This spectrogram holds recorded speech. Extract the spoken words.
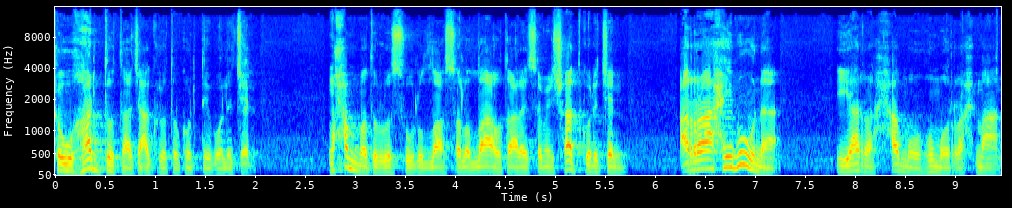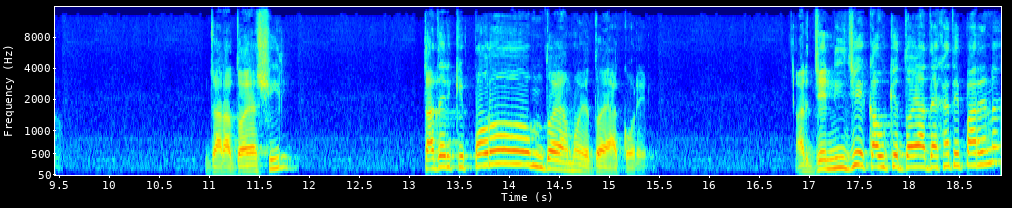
সৌহার্দ্যতা জাগ্রত করতে বলেছেন। মোহাম্মদুর রসুল্লাহ সাল্লাহ তালামের সাদ করেছেন আর রাহিবুনা ইয়ার হামুর রহমান যারা দয়াশীল, তাদেরকে পরম দয়াময় দয়া করেন। আর যে নিজে কাউকে দয়া দেখাতে পারে না,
